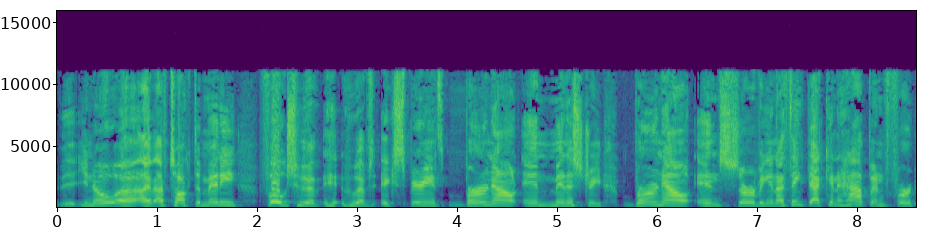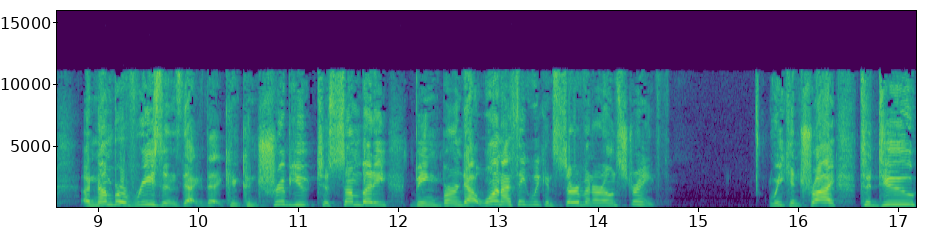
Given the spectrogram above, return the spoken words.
You know, uh, I've, I've, talked to many folks who have, who have experienced burnout in ministry, burnout in serving, and I think that can happen for a number of reasons that, that can contribute to somebody being burned out. One, I think we can serve in our own strength. We can try to do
